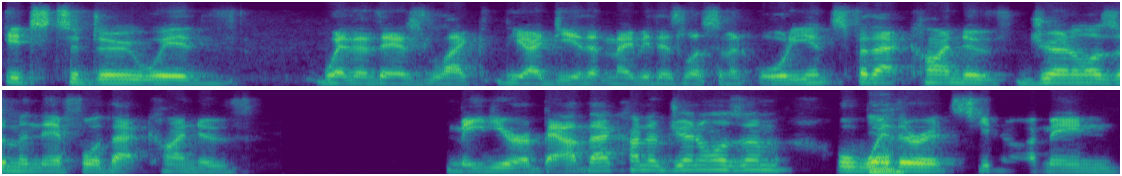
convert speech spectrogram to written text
it's to do with whether there's like the idea that maybe there's less of an audience for that kind of journalism and therefore that kind of media about that kind of journalism or whether yeah. it's you know i mean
